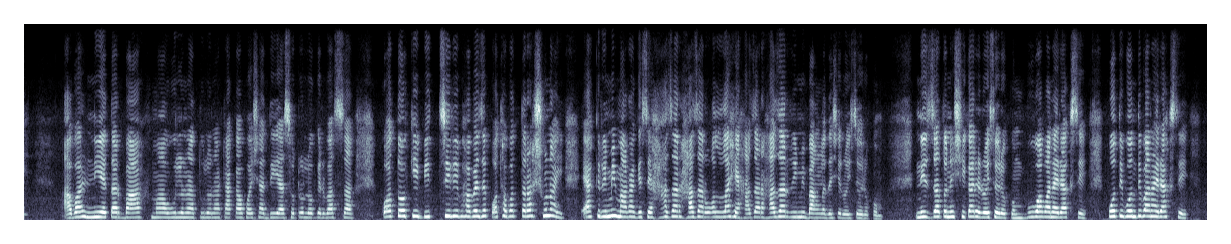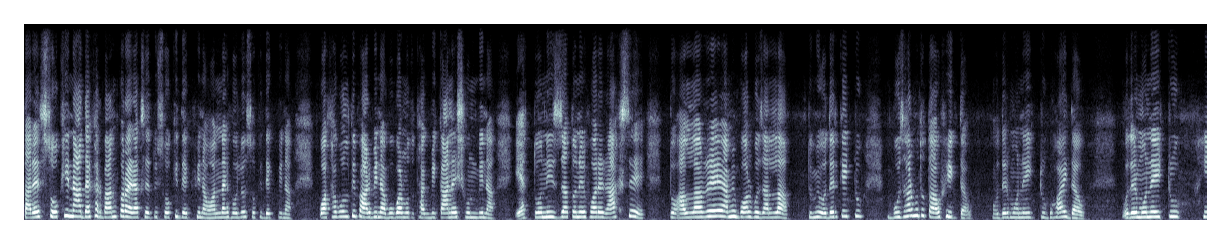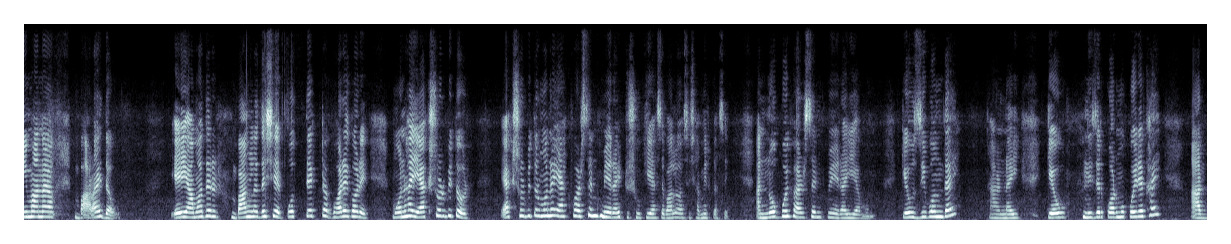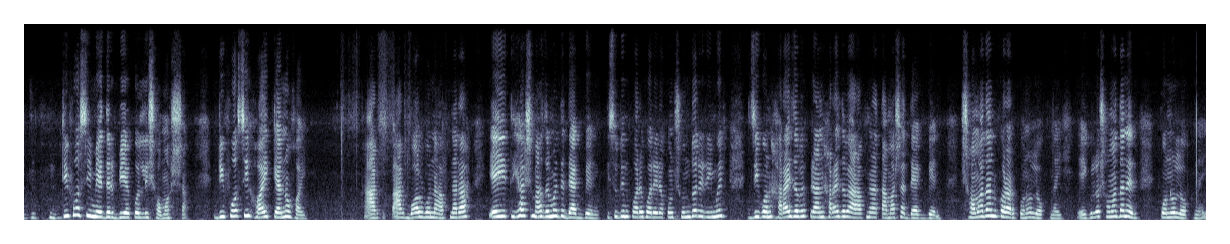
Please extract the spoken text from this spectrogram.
আবার নিয়ে তার বাপ, মা, উলনা তুলনা, টাকা পয়সা দিয়া ছোট লোকের বাচ্চা। কত কি বিচ্ছিরি ভাবে যে কথাবার্তা শোনাই। এক রিমি মারা গেছে, হাজার হাজার অল্লাহে হাজার হাজার রিমি বাংলাদেশে রয়েছে ওরকম নির্যাতনের শিকারে রয়েছে ওরকম বুবা বানায় রাখছে, প্রতিবন্ধী বানায় রাখছে, তারে চোখি না দেখার বান করায় রাখছে, তুই চোখি দেখবি না, অন্যায় হলেও চোখি দেখবি না, কথা বলতে পারবি না, বুবার মতো থাকবি, কানে শুনবি না, এত নির্যাতনের পরে রাখছে। তো আল্লাহরে আমি বলব যে আল্লাহ তুমি ওদেরকে একটু বোঝার মতো তাওফিক দাও। ওদের মনে একটু ভয় দাও। ওদের মনে একটু হিমানা বাড়ায় দাও। এই আমাদের বাংলাদেশের প্রত্যেকটা ঘরে ঘরে মনে হয় একশোর ভিতর একশোর ভিতর মনে হয় এক পার্সেন্ট মেয়েরা একটু সুখী আছে, ভালো আছে স্বামীর কাছে। আর নব্বই পার্সেন্ট মেয়েরাই এমন। কেউ জীবন দেয়, আর নাই কেউ নিজের কর্ম কইরে খায়। আর ডিভোর্সি মেয়েদের বিয়ে করলে সমস্যা। ডিভোর্সি হয় কেন হয়? আর আর বলব না, আপনারা এই ইতিহাস মাঝে মধ্যে দেখবেন। কিছুদিন পরে পরে এরকম সুন্দরী রিমির জীবন হারাই যাবে, প্রাণ হারাই যাবে, আর আপনারা তামাশা দেখবেন। সমাধান করার কোনো লোক নাই। এইগুলো সমাধানের কোনো লোক নাই।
